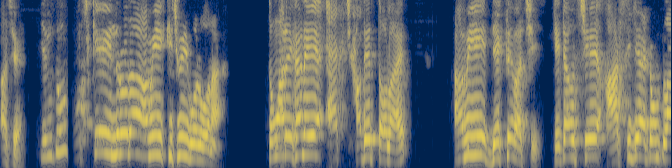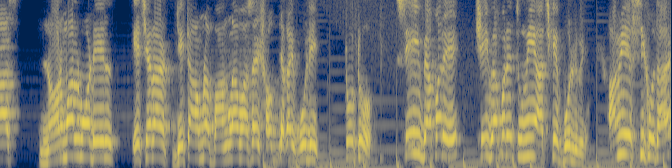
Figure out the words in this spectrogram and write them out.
আচ্ছা। কিন্তু আজকে ইন্দ্রদা আমি কিছুই বলব না। তোমার এখানে এক ছাদের তলায় আমি দেখতে পাচ্ছি যেটা হচ্ছে RCJ atom plus normal model এছাড়া যেটা আমরা বাংলা ভাষায় সব জায়গায় বলি টোটো, সেই ব্যাপারে সেই ব্যাপারে তুমি আজকে বলবে। আমি এসছি কোথায়?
